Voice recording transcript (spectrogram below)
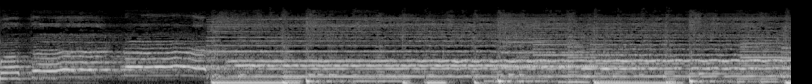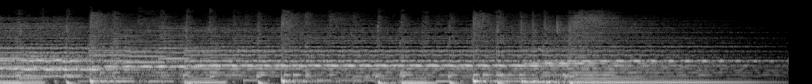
mata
